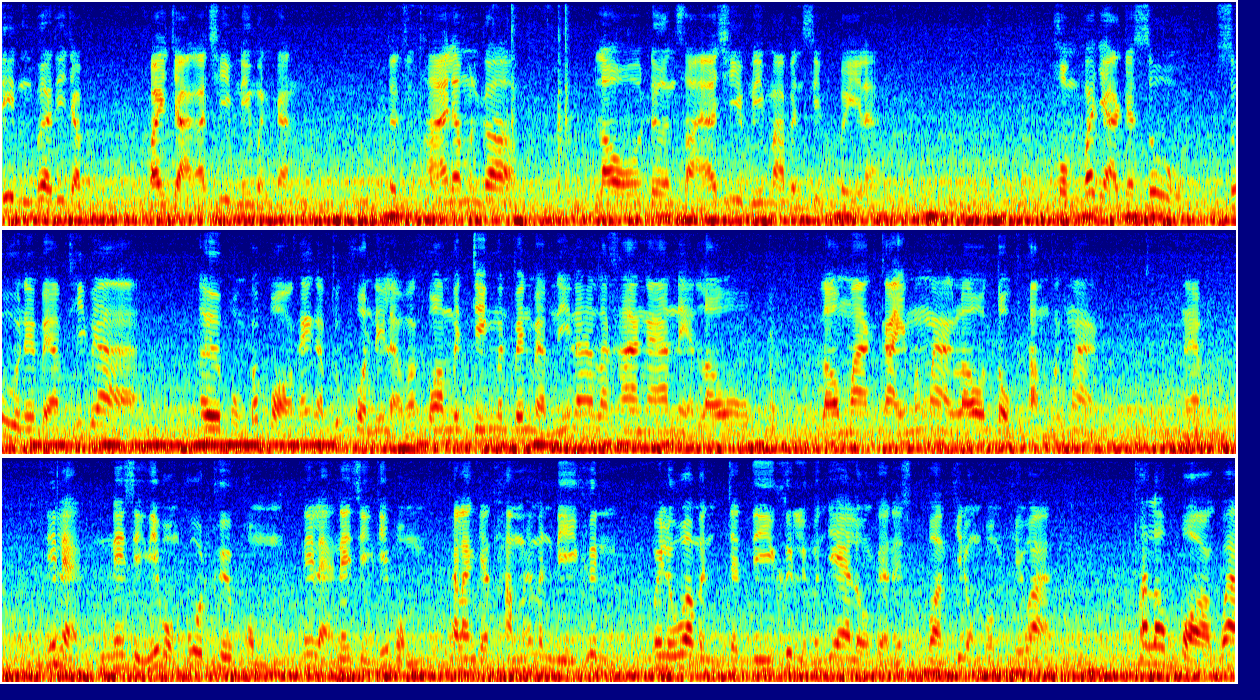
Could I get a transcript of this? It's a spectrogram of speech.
ดิ้นเพื่อที่จะไปจากอาชีพนี้เหมือนกัน แต่สุดท้ายแล้วมันก็เราเดินสายอาชีพนี้มาเป็นสิบปีแล้ว ผมก็อยากจะสู้สู้ในแบบที่ว่าเออผมก็บอกให้กับทุกคนนี่แหละว่าความเป็นจริงมันเป็นแบบนี้นะราคางานเนี่ยเราเรามาไกลมากๆ เราตกต่ำมากๆนะครับ นี่แหละในสิ่งที่ผมพูดคือผมนี่แหละในสิ่งที่ผมกำลังจะทำให้มันดีขึ้น ไม่รู้ว่ามันจะดีขึ้นหรือมันแย่ลงแต่ในความคิดของผมคิดว่า ถ้าเราบอกว่า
